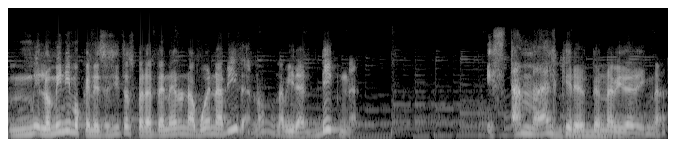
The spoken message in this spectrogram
lo mínimo que necesitas para tener una buena vida, ¿no? Una vida digna. ¿Está mal querer tener una vida digna?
